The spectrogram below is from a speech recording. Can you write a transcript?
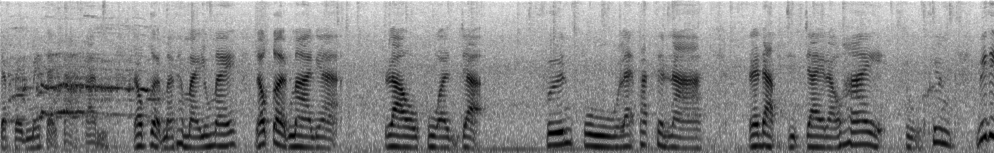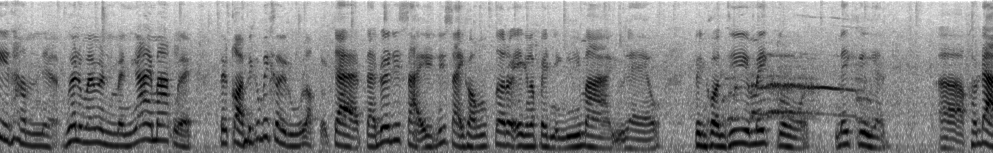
จะเป็นไม่แตกต่างกัน เราเกิดมาทำไมรู้ไหมเราเกิดมาเนี่ย เราควรจะฟื้นฟูและพัฒนาระดับจิตใจเราให้สูงขึ้น วิธีทำเนี่ย เพื่อนรู้ไหมมันมันง่ายมากเลย แต่ก่อนพี่ก็ไม่เคยรู้หรอกแต่แต่ด้วยนิสัยนิสัยของตัวเราเองเราเป็นอย่างนี้มาอยู่แล้ว เป็นคนที่ไม่โกรธไม่เกลียดเอ่อเขาด่า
